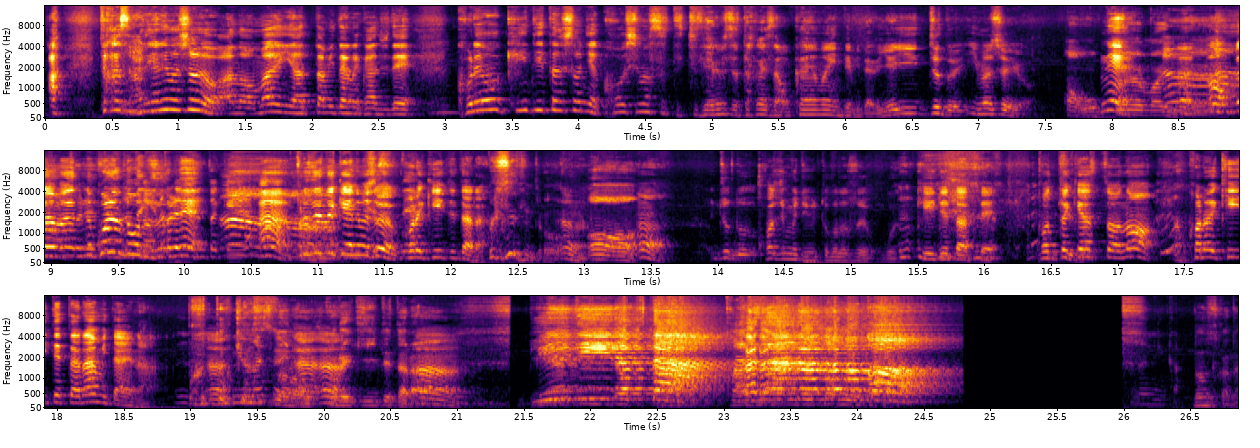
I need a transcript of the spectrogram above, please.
あ高橋さんあれやりましょうよ。あの前やったみたいな感じでこれを聞いていた人にはこうしますってちょっとやりましょう高橋さん岡山院でみたいな。いやいいちょっと言いましょうよ。あ岡ね。山にねあ岡山これはどうですね。プレゼント系やりましょうよ。これ聞いてたら。プレゼント、うん。ああ、うん。ちょっと初めて言ってくださいよ。ここで。聞いてたって。ポッドキャストのこれ聞いてたらみたいな。ポッドキャストのこれ聞いてたら、うん。ビューティードクター風間何かなんですかね、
